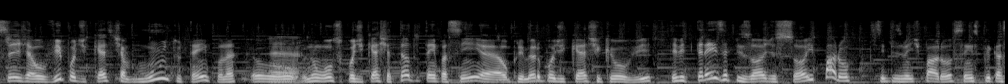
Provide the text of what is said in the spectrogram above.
você já ouvir podcast há muito tempo, né? Eu É. não ouço podcast há tanto tempo assim. É, o primeiro podcast que eu ouvi teve três episódios só e parou. Simplesmente parou, sem explicação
